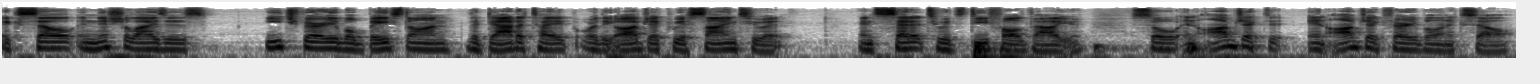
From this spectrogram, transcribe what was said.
Excel initializes each variable based on the data type or the object we assign to it and set it to its default value. So an object an object variable in Excel,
